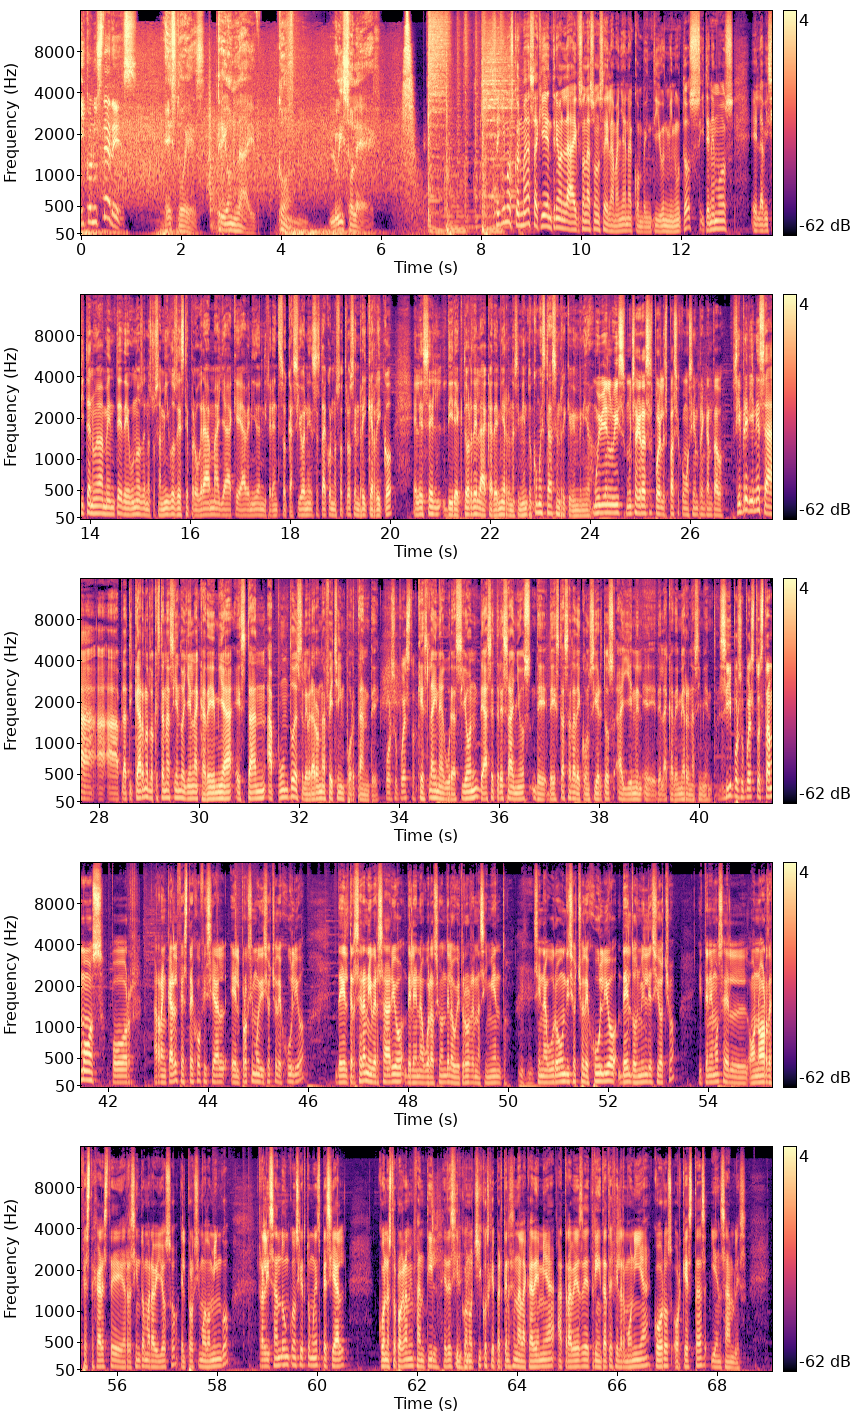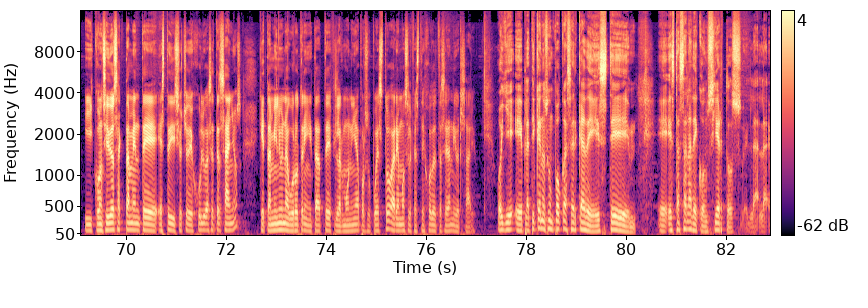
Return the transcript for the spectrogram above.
Y con ustedes. Esto es Trion Live con Luis Soler. Seguimos con más aquí en Trion Live. Son las 11 de la mañana con 21 minutos y tenemos eh, la visita nuevamente de uno de nuestros amigos de este programa, ya que ha venido en diferentes ocasiones. Está con nosotros Enrique Rico. Él es el director de la Academia Renacimiento. ¿Cómo estás, Enrique? Bienvenido. Muy bien, Luis. Muchas gracias por el espacio, como siempre, encantado. Siempre vienes a, a platicarnos lo que están haciendo allí en la Academia. Están a punto de celebrar una fecha importante. Por supuesto. Que es la inauguración de hace tres años de, de esta sala de conciertos ahí en el, eh, de la Academia Renacimiento. Sí, por supuesto. Estamos por arrancar el festejo oficial el próximo 18 de julio del tercer aniversario de la inauguración del Auditorio Renacimiento. Se inauguró un 18 de julio del 2018 y tenemos el honor de festejar este recinto maravilloso el próximo domingo, realizando un concierto muy especial con nuestro programa infantil, es decir, con los chicos que pertenecen a la academia a través de Trinitate Filarmonía, coros, orquestas y ensambles. Y coincidió exactamente este 18 de julio, hace tres años, que también lo inauguró Trinitate Filarmonía, por supuesto. Haremos el festejo del tercer aniversario. Oye, eh, platícanos un poco acerca de este, eh, esta sala de conciertos,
